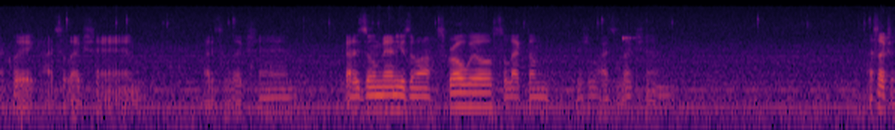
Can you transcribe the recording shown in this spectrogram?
I click hide selection, hide selection. Gotta zoom in using my scroll wheel, select them, visual hide selection. Hide selection.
